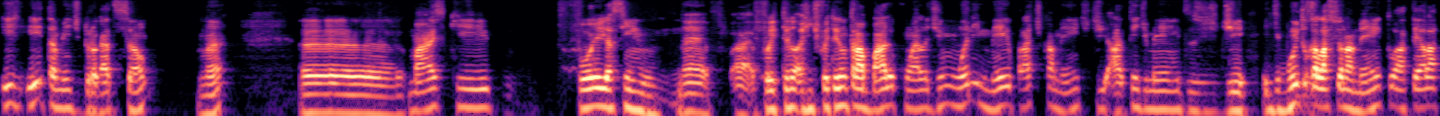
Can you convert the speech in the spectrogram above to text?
e, e, também de drogadição, né? Uh, mas que foi assim, né? Foi tendo, a gente foi tendo um trabalho com ela de um ano e meio praticamente de atendimentos, de, de, de muito relacionamento até ela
